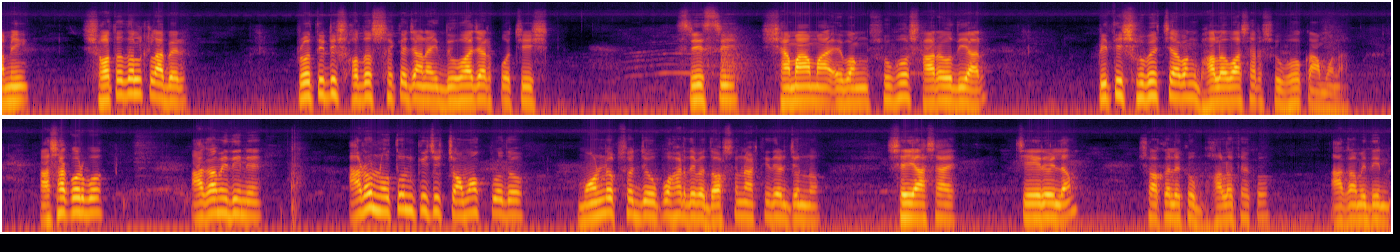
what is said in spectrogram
আমি শতদল ক্লাবের প্রতিটি সদস্যকে জানাই দু হাজার পঁচিশ শ্রী শ্রী শ্যামা মা এবং শুভ শারদিয়ার প্রীতি শুভেচ্ছা এবং ভালোবাসার শুভ কামনা। আশা করব আগামী দিনে আরও নতুন কিছু চমকপ্রদ মণ্ডপসজ্জ উপহার দেবে দর্শনার্থীদের জন্য। সেই আশায় চেয়ে রইলাম। সকলে খুব ভালো থেকো। আগামী দিন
